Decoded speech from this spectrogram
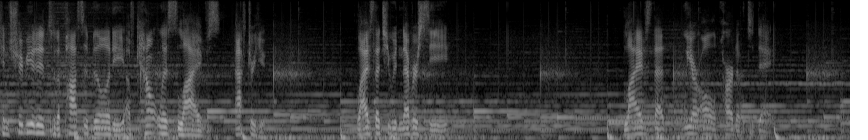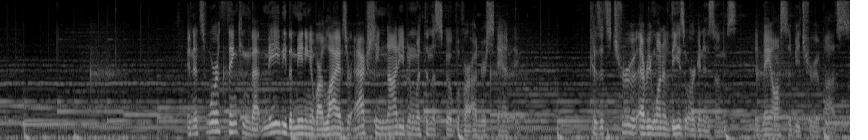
contributed to the possibility of countless lives after you. Lives that you would never see. Lives that we are all a part of today. And it's worth thinking that maybe the meaning of our lives are actually not even within the scope of our understanding. Because it's true of every one of these organisms, it may also be true of us.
